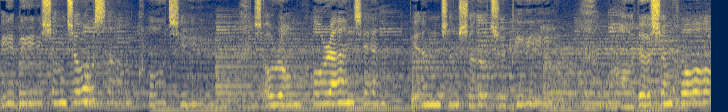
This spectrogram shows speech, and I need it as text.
一闭上就想哭泣笑容忽然间变成奢侈品。我的生活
